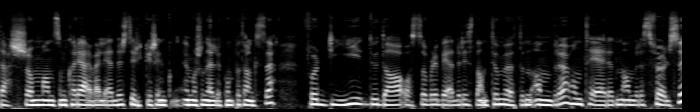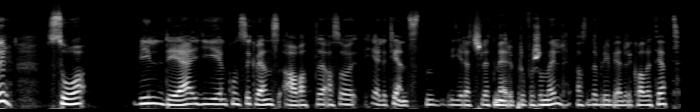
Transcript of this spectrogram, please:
dersom man som karriereveileder styrker sin emosjonelle kompetanse, fordi du da også blir bedre i stand til å møte den andre, håndtere den andres følelser, så vil det gi en konsekvens av at eh, altså, hele tjenesten blir rett og slett mer profesjonell? Altså det blir bedre kvalitet.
